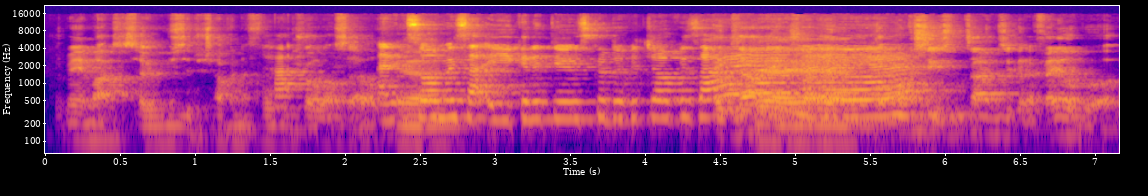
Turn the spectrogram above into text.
Because me and Max are so used to just having the full Ha- control ourselves. And it's Yeah. almost like, are you going to do as good of a job as I am? Exactly. Yeah, yeah, So, yeah. Obviously, sometimes you're going to fail, but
